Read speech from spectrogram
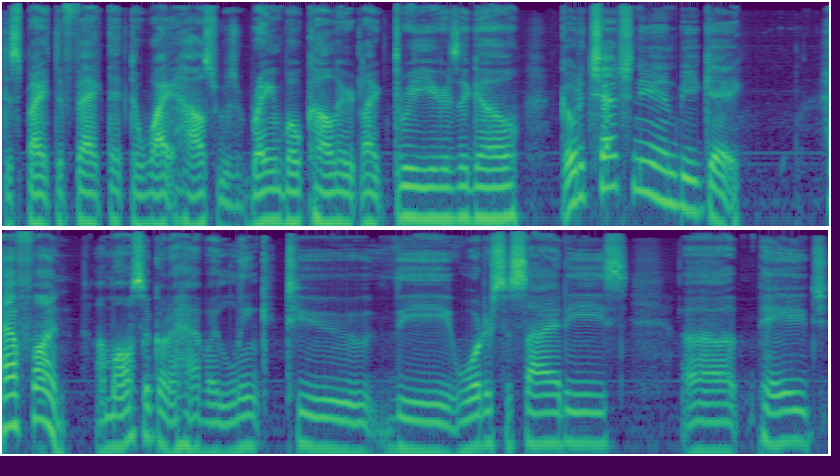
despite the fact that the White House was rainbow colored like three years ago. Go to Chechnya and be gay. Have fun. I'm also going to have a link to the Water Society's uh, page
